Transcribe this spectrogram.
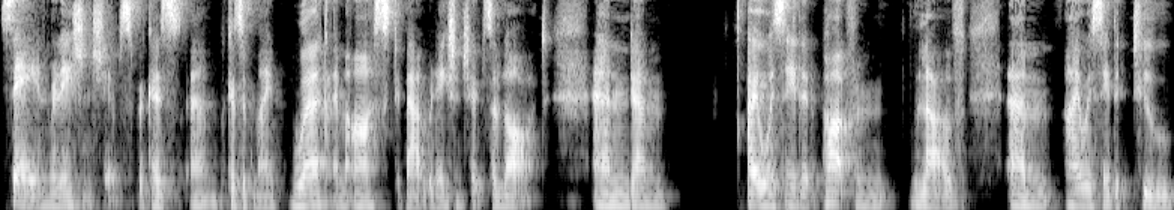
say in relationships because um, because of my work, I'm asked about relationships a lot, and um, I always say that apart from love, um, I always say the two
